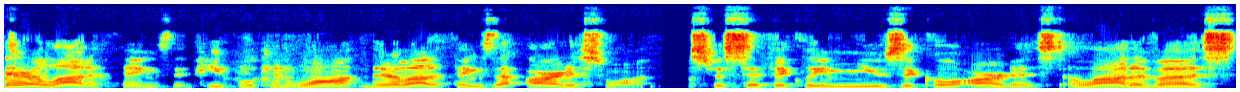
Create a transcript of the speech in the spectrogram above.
there are a lot of things that people can want. There are a lot of things that artists want, specifically musical artists. A lot of us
